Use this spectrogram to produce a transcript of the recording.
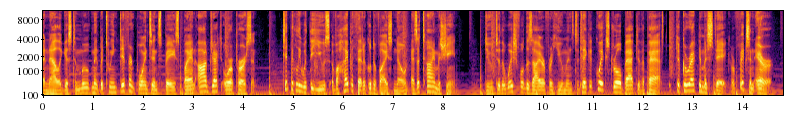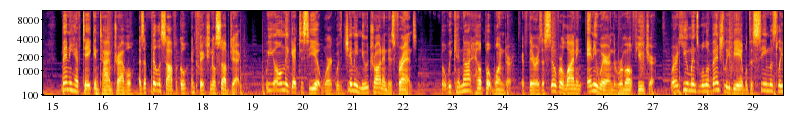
analogous to movement between different points in space by an object or a person, typically with the use of a hypothetical device known as a time machine due to the wishful desire for humans to take a quick stroll back to the past to correct a mistake or fix an error. Many have taken time travel as a philosophical and fictional subject. We only get to see it work with Jimmy Neutron and his friends, but we cannot help but wonder if there is a silver lining anywhere in the remote future where humans will eventually be able to seamlessly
